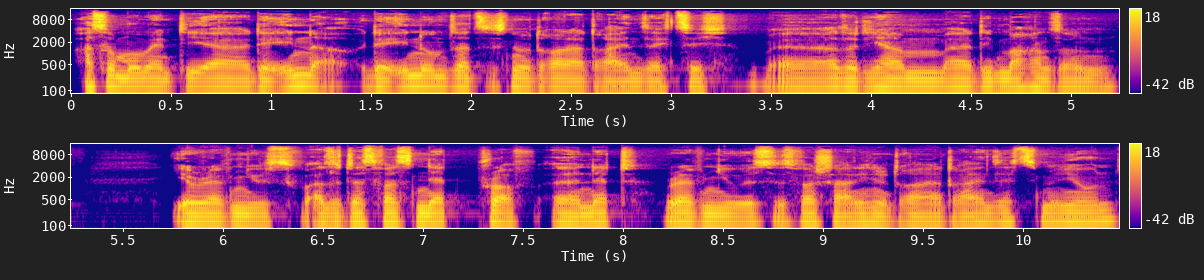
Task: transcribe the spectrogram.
achso, Moment, die, äh, der, In, der Innenumsatz ist nur 363. Äh, also die haben, äh, die machen so ein, ihr Revenues, also das, was Net, Prof, äh, Net Revenue ist, ist wahrscheinlich nur 363 Millionen.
